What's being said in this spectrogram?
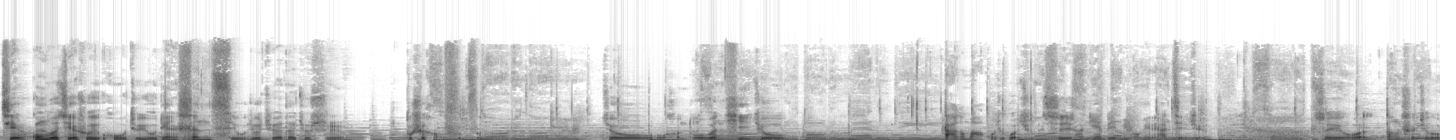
结工作结束以后，我就有点生气，我就觉得就是不是很负责，就很多问题就打个马虎就过去了，实际上你也并没有给大家解决，所以我当时就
